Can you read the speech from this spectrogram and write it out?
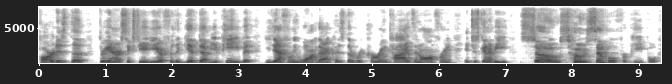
part is the 360 a year for the give WP, but you definitely want that because the recurring tithes and offering, it's just going to be so, so simple for people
